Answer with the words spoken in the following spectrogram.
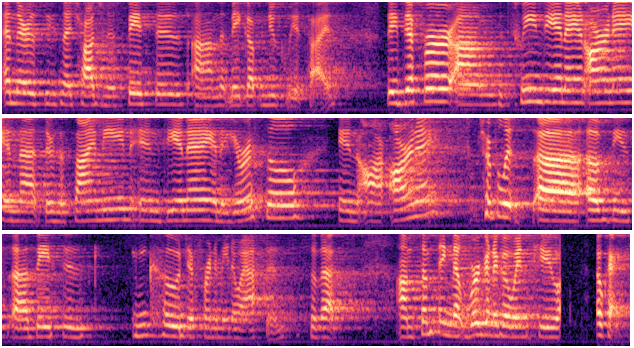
and there's these nitrogenous bases um, that make up nucleotides. They differ um, between DNA and RNA in that there's a thymine in DNA and a uracil in our RNA. Triplets uh, of these uh, bases encode different amino acids. So that's um, something that we're going to go into. Okay.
